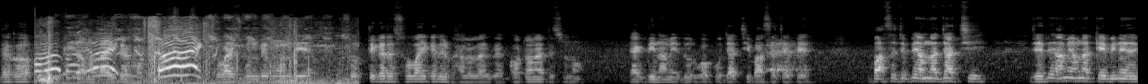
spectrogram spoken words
দেখো আমার। সবাই শুনবে মন দিয়ে সত্যিকারের সবাইকারের ভালো লাগবে। ঘটনাটি শোনো একদিন আমি দুর্গাপুর যাচ্ছি বাসে চেপে। বাসে চেপে আমরা যাচ্ছি যেতে আমি আপনার কেবিনে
